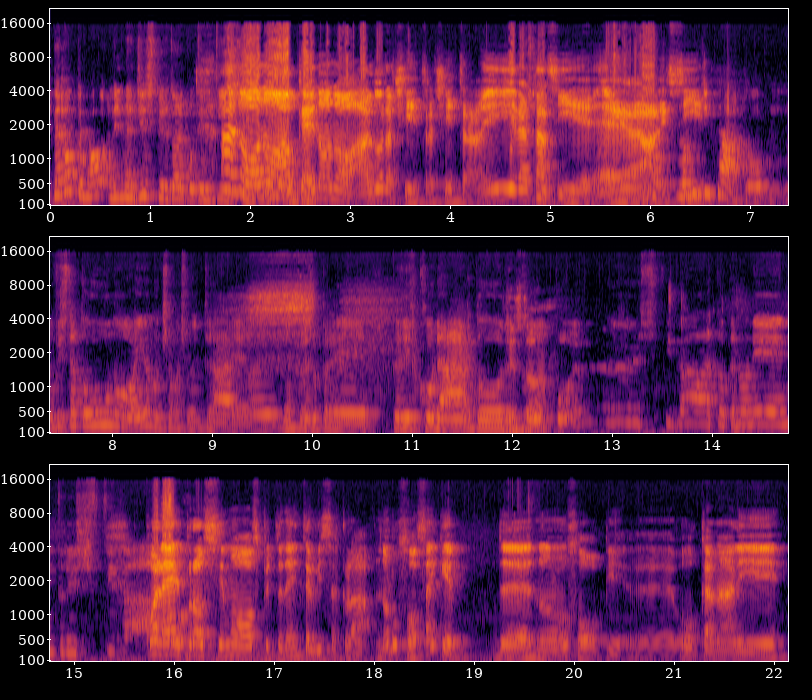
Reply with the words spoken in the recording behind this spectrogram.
però, però l'energia spirituale potentissima. Ah no, no, ok, no, no, allora c'entra, c'entra. In realtà sì, eh, Diciamo Alex, l'ho sì. visitato, ho visitato uno, io non ce la facevo entrare, eh, abbiamo preso per, per il codardo del Giusto. gruppo. Eh, sfigato che non entri, sfigato. Qual è il prossimo ospite dell'intervista Cla? Non lo so, sai che eh, non lo so, Pie- eh, o canali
